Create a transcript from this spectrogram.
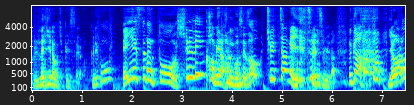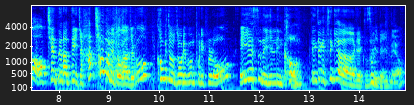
블랙이라고 적혀 있어요. 그리고 AS는 또 힐링컴이라는 곳에서 출장 AS를 해줍니다. 그러니까 여러 업체들한테 이제 하청을 줘가지고 컴퓨터 조립은 프리플로우, AS는 힐링컴. 굉장히 특이하게 구성이 되어 있네요.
